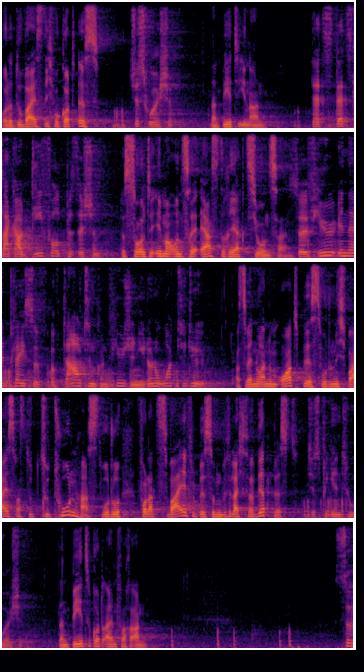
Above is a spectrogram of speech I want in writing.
oder du weißt nicht, wo Gott ist, just worship. dann bete ihn an. That's, that's like our default position. Das sollte immer unsere erste Reaktion sein. So if you're in that place of, of doubt and confusion, you don't know what to do, Also wenn du an einem Ort bist, wo du nicht weißt, was du zu tun hast, wo du voller Zweifel bist und vielleicht verwirrt bist, just begin to worship. dann bete Gott einfach an. So,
